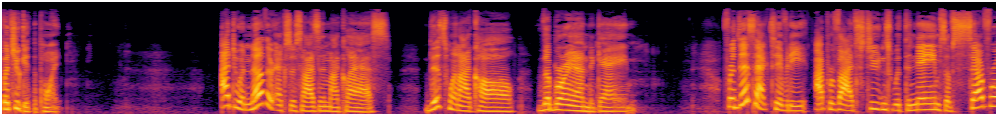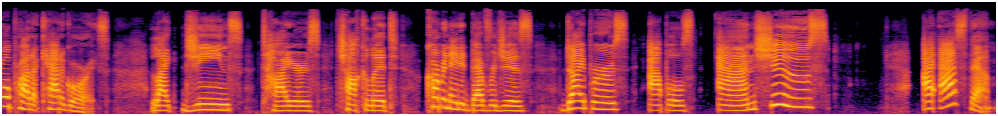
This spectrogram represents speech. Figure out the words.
but you get the point. I do another exercise in my class. This one I call the brand game. For this activity, I provide students with the names of several product categories like jeans, tires, chocolate, carbonated beverages, diapers, apples, and shoes. I ask them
